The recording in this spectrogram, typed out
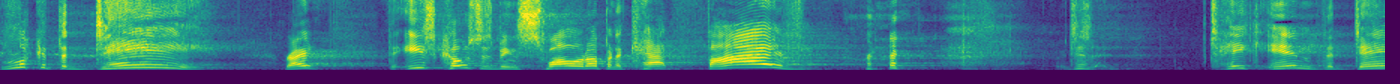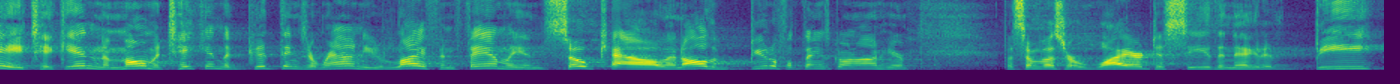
Look at the day, right? The East Coast is being swallowed up in a Cat 5, right? Just take in the day, take in the moment, take in the good things around you, life and family and SoCal and all the beautiful things going on here. But some of us are wired to see the negative. Be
